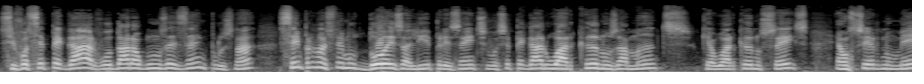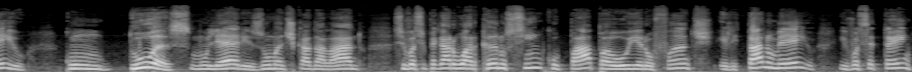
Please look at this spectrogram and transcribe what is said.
se você pegar, vou dar alguns exemplos, né? Sempre nós temos dois ali presentes. Se você pegar o arcano os amantes, que é o arcano 6, é um ser no meio com duas mulheres, uma de cada lado. Se você pegar o arcano 5, o Papa ou o Hierofante, ele está no meio e você tem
